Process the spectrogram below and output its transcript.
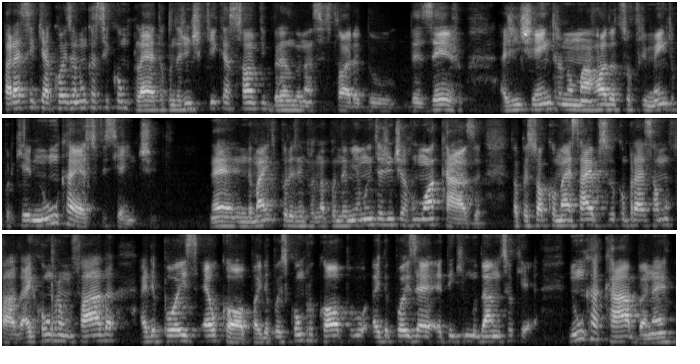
Parece que a coisa nunca se completa. Quando a gente fica só vibrando nessa história do desejo, a gente entra numa roda de sofrimento porque nunca é suficiente. Né? Ainda mais, por exemplo, na pandemia, muita gente arrumou a casa. Então a pessoa começa, ah, eu preciso comprar essa almofada. Aí compra a almofada, aí depois é o copo, aí depois compra o copo, aí depois é, é tem que mudar não sei o quê. Nunca acaba, né?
